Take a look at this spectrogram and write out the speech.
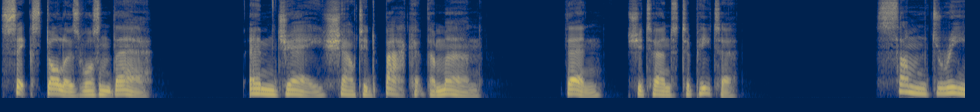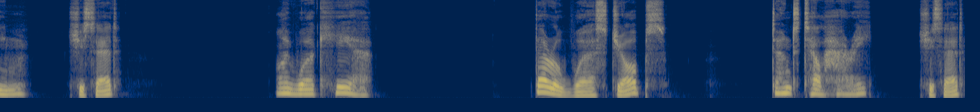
Six dollars wasn't there. MJ shouted back at the man. Then she turned to Peter. Some dream, she said. I work here. There are worse jobs. Don't tell Harry, she said.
